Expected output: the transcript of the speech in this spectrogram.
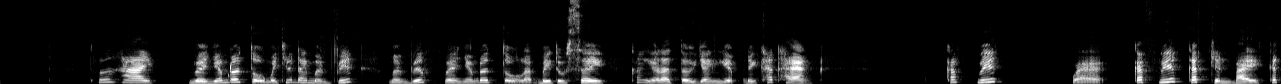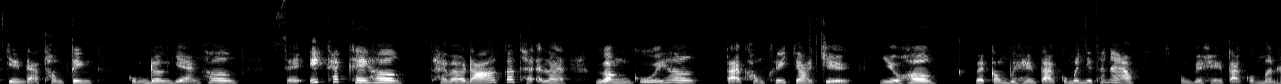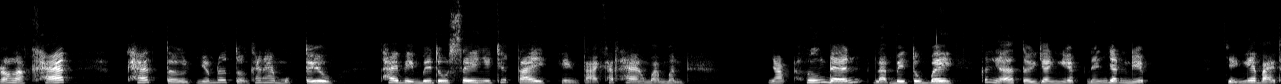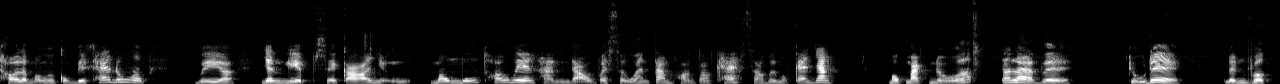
Thứ hai, về nhóm đối tượng mà trước đây mình viết mình viết về nhóm đối tượng là B2C có nghĩa là từ doanh nghiệp đến khách hàng. Cách viết và cách viết, cách trình bày, cách diễn đạt thông tin cũng đơn giản hơn, sẽ ít khắc khe hơn. Thay vào đó, có thể là gần gũi hơn, tạo không khí trò chuyện nhiều hơn về công việc hiện tại của mình như thế nào? Công việc hiện tại của mình rất là khác khác từ nhóm đối tượng khách hàng mục tiêu. Thay vì B2C như trước đây, hiện tại khách hàng mà mình nhập hướng đến là B2B có nghĩa là từ doanh nghiệp đến doanh nghiệp. Chỉ nghe vậy thôi là mọi người cũng biết khác, đúng không? Vì ờ, doanh nghiệp sẽ có những mong muốn, thói quen, hành động và sự quan tâm hoàn toàn khác so với một cá nhân. Một mặt nữa, đó là về chủ đề, lĩnh vực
